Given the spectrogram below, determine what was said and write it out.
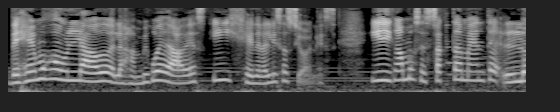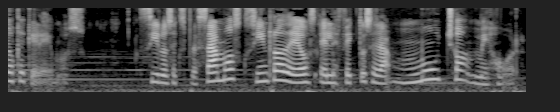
Dejemos a un lado de las ambigüedades y generalizaciones y digamos exactamente lo que queremos. Si nos expresamos sin rodeos, el efecto será mucho mejor.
